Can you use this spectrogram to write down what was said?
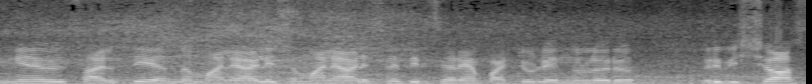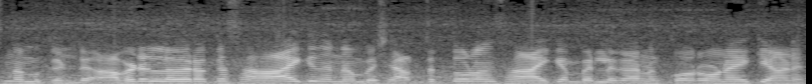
ഇങ്ങനെ ഒരു സ്ഥലത്ത് ചെന്ന് മലയാളീസ് മലയാളീസിനെ തിരിച്ചറിയാൻ പറ്റുള്ളൂ എന്നുള്ളൊരു ഒരു വിശ്വാസം നമുക്കുണ്ട്. അവിടെ ഉള്ളവരൊക്കെ സഹായിക്കുന്നുണ്ടാവും. പക്ഷേ അത്രത്തോളം സഹായിക്കാൻ പറ്റില്ല. കാരണം കൊറോണയൊക്കെയാണ്.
